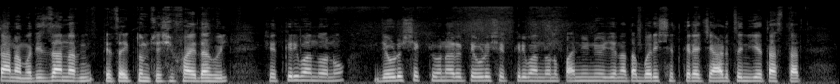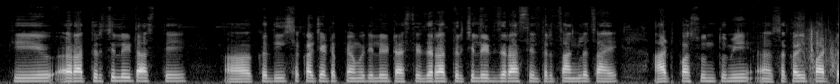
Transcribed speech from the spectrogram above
ताणामध्ये जाणार नाही. त्याचा एक तुमच्याशी फायदा होईल. शेतकरी बांधवांनो जेवढं शक्य होणार आहे तेवढे शेतकरी बांधवांनो पाणी नियोजन आता बरेच शेतकऱ्याची अडचणी येत असतात की रात्रीची लाइट असते कधी सकाळच्या टप्प्यामध्ये लेट असते. जर रात्रीची लेट जर असेल तर चांगलंच आहे. आठपासून तुम्ही सकाळी पाठ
